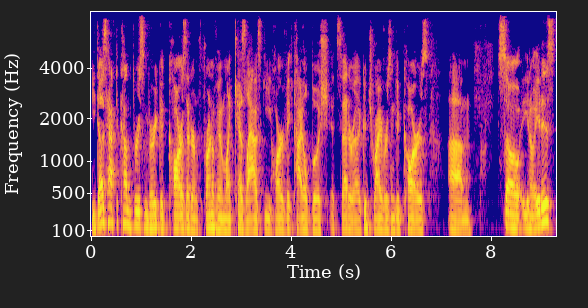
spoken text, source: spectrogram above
He does have to come through some very good cars that are in front of him, like Keselowski, Harvick, Kyle Busch, etc. Good drivers and good cars. Um, so you know it is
